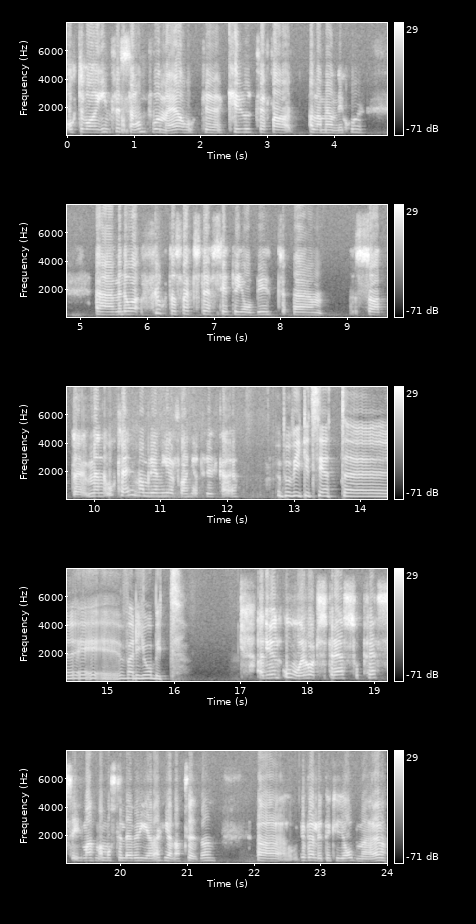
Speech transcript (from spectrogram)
och det var intressant att vara med och eh, kul att träffa alla människor. Eh, men det var fruktansvärt stressigt och jobbigt. Eh, så att, eh, men okej, man blir en erfarenhet rikare. På vilket sätt eh, var det jobbigt? Ja, det är en oerhört stress och press i man, man måste leverera hela tiden. Uh, det är väldigt mycket jobb med det.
